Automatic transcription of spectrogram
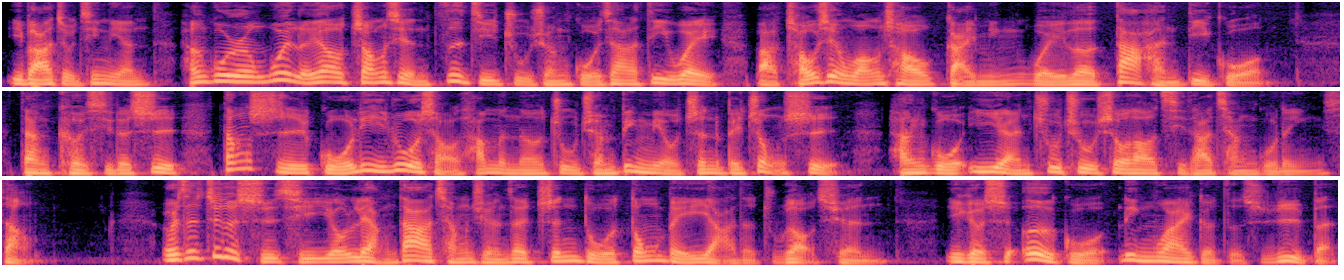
一八九七年，韩国人为了要彰显自己主权国家的地位，把朝鲜王朝改名为了大韩帝国。但可惜的是，当时国力弱小，他们呢主权并没有真的被重视，韩国依然处处受到其他强国的影响。而在这个时期，有两大强权在争夺东北亚的主导权，一个是俄国，另外一个则是日本。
